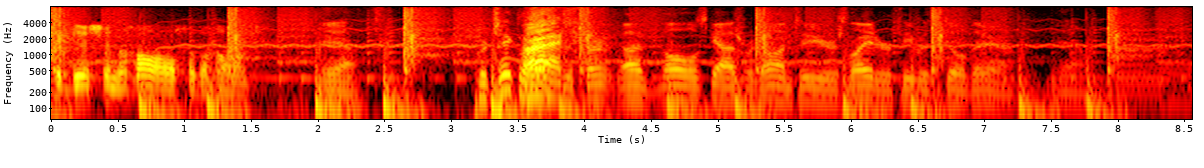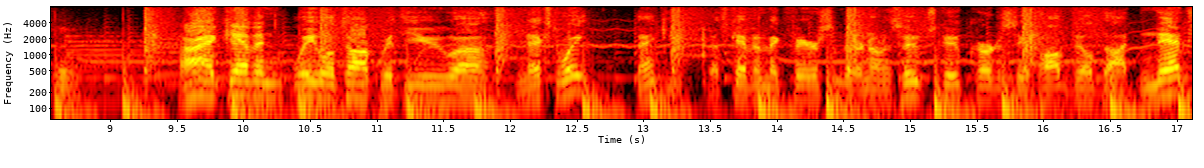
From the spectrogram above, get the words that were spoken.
addition to haul for the Hogs. Yeah. Particularly All right. after uh, all those guys were gone two years later if he was still there. Yeah. All right, Kevin. We will talk with you uh, next week. Thank you. That's Kevin McPherson, better known as Hoop Scoop, courtesy of Hogville.net.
